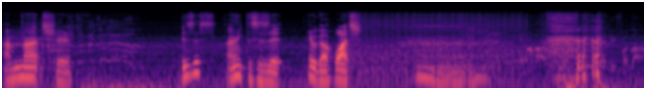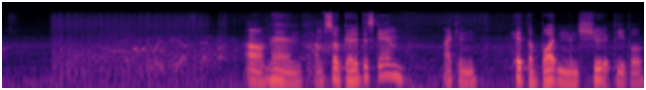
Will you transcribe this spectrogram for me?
I'm not sure. Is this? I think this is it. Here we go. Watch. oh man, I'm so good at this game. I can hit the button and shoot at people.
